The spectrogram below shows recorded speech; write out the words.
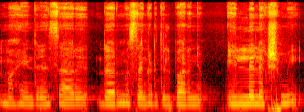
മഹേന്ദ്രൻ സാറ് ധർമ്മസങ്കടത്തിൽ പറഞ്ഞു ഇല്ല ലക്ഷ്മി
